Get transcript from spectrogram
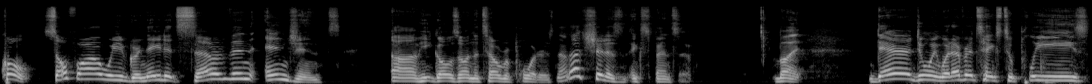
Quote, so far we've grenaded seven engines, um, he goes on to tell reporters. Now, that shit is expensive, but they're doing whatever it takes to please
